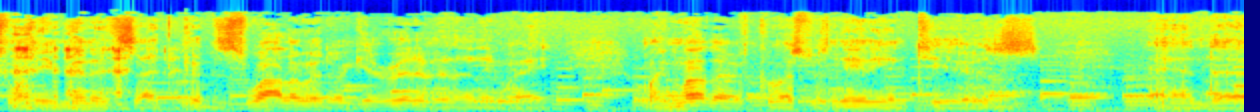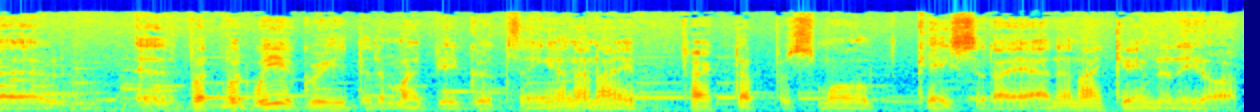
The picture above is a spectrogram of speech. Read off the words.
20 minutes. I couldn't swallow it or get rid of it anyway. My mother, of course, was nearly in tears, and uh, but but we agreed that it might be a good thing, and then I packed up a small case that I had, and I came to New York.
